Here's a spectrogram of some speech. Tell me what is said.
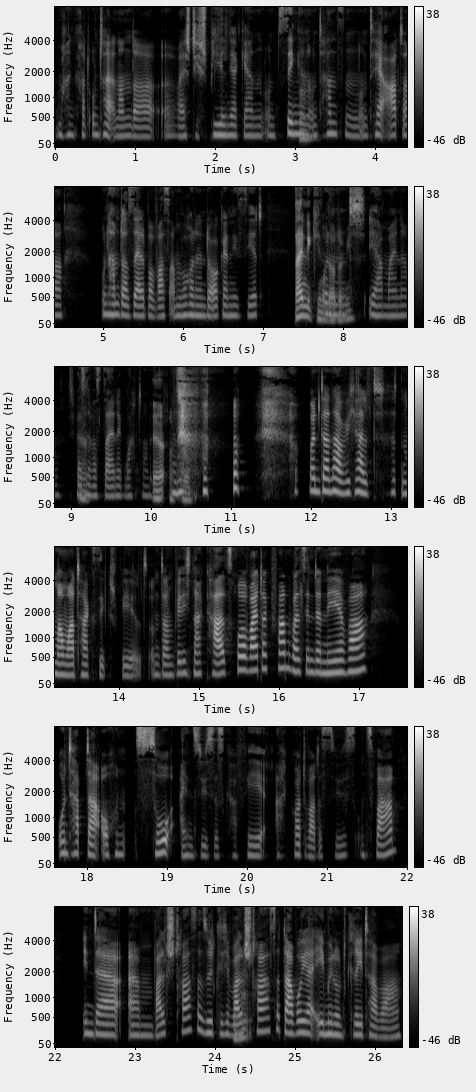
äh, machen gerade untereinander, äh, weißt die spielen ja gern und singen Mhm. und tanzen und Theater und haben da selber was am Wochenende organisiert. Deine Kinder, und oder wie? ja, meine. Ich weiß Ja. nicht, was deine gemacht haben. Ja, okay. Und dann habe ich halt Mama Taxi gespielt. Und dann bin ich nach Karlsruhe weitergefahren, weil es in der Nähe war. Und habe da auch ein, so ein süßes Café. Ach Gott, war das süß. Und zwar in der ähm, Waldstraße, südliche Waldstraße, da wo ja Emil und Greta war.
